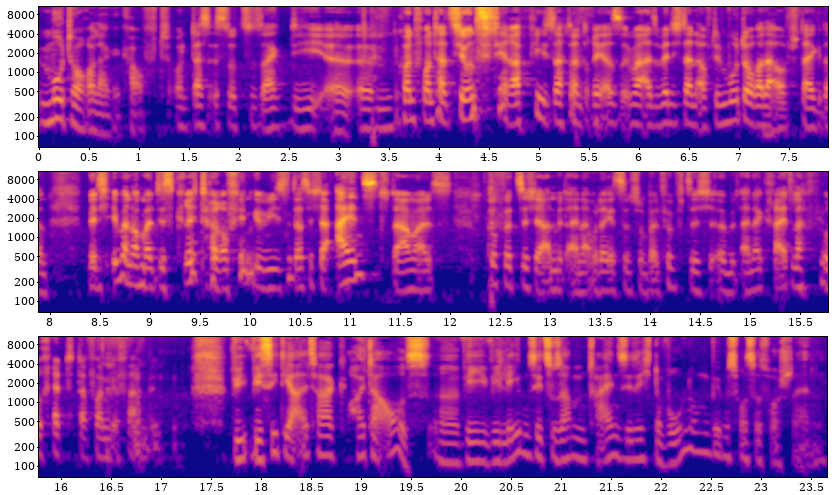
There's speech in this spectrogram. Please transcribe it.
Motorroller gekauft. Und das ist sozusagen die äh, ähm, Konfrontationstherapie, sagt Andreas immer. Also wenn ich dann auf den Motorroller aufsteige, dann werde ich immer noch mal diskret darauf hingewiesen, dass ich ja einst damals vor 40 Jahren mit einer, oder jetzt sind schon bald 50, äh, mit einer Kreidler Florette davon gefahren bin. Wie, wie sieht Ihr Alltag heute aus? Äh, wie, wie leben Sie zusammen? Teilen Sie sich eine Wohnung? Wie müssen wir uns das vorstellen?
